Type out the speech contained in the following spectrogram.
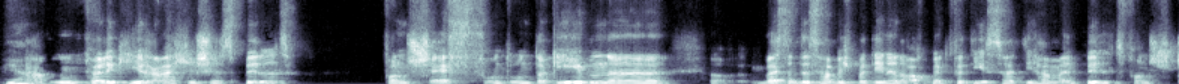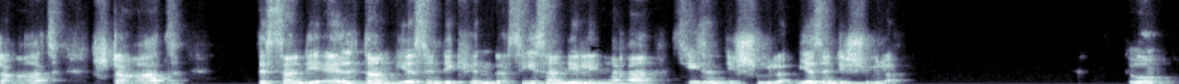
Ja. Wir haben ein völlig hierarchisches Bild von Chef und Untergebene. Weißt du, das habe ich bei denen auch gemerkt. Für die ist halt, die haben ein Bild von Staat. Staat das sind die Eltern, wir sind die Kinder. Sie sind die mhm. Lehrer, Sie sind die Schüler, wir sind die mhm. Schüler. Du.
